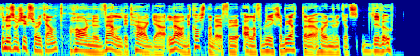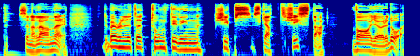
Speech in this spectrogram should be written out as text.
Så du som chipsfabrikant har nu väldigt höga lönekostnader för alla fabriksarbetare har ju nu lyckats driva upp sina löner. Det börjar bli lite tomt i din chipsskattkista. Vad gör du då?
